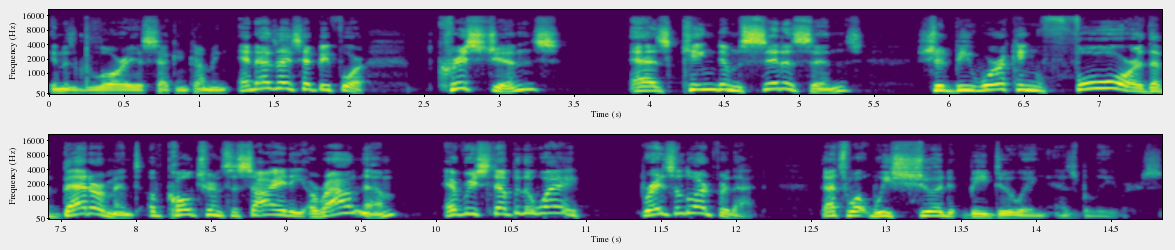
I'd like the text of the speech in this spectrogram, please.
in his glorious second coming. And as I said before, Christians, as kingdom citizens, should be working for the betterment of culture and society around them every step of the way. Praise the Lord for that. That's what we should be doing as believers.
